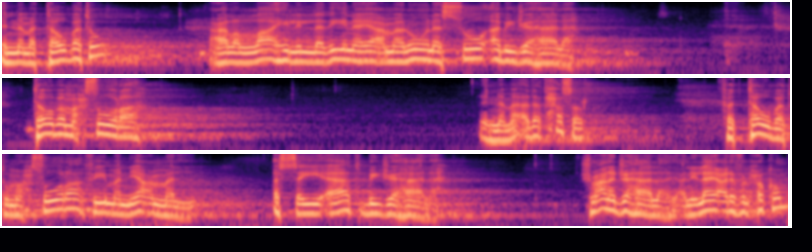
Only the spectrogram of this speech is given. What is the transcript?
إنما التوبة على الله للذين يعملون السوء بجهالة. توبة محصورة. إنما اداه حصر فالتوبة محصورة في من يعمل السيئات بجهالة. إيش معنى جهالة؟ يعني لا يعرف الحكم؟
